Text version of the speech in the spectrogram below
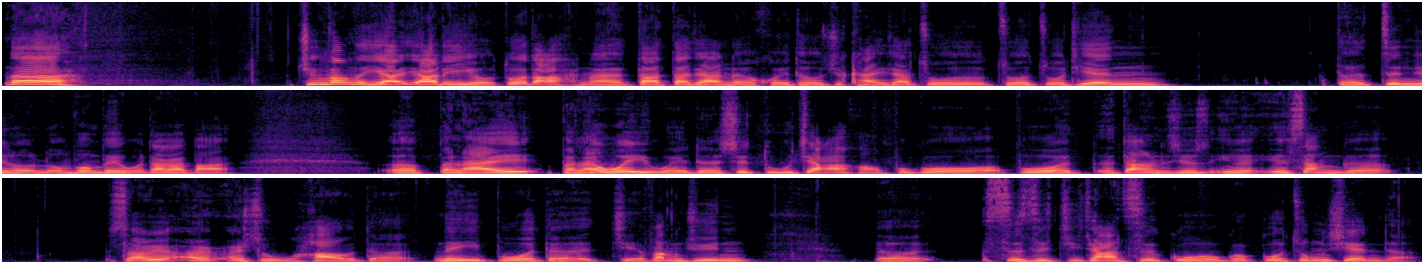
那军方的压压力有多大？那大大家呢回头去看一下昨昨昨天的震惊的龙凤配，我大概把呃本来本来我以为呢是独家哈，不过不过、呃、当然就是因为因为上个。十二月二二十五号的那一波的解放军，呃，四十几架次过过过中线的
